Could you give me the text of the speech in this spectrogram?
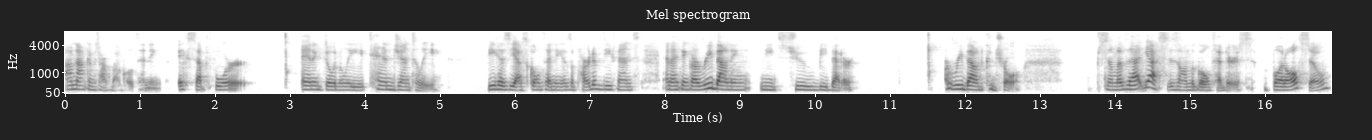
I'm not going to talk about goaltending except for anecdotally, tangentially. because yes, goaltending is a part of defense, and I think our rebounding needs to be better. Our rebound control. Some of that, yes, is on the goaltenders, but also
